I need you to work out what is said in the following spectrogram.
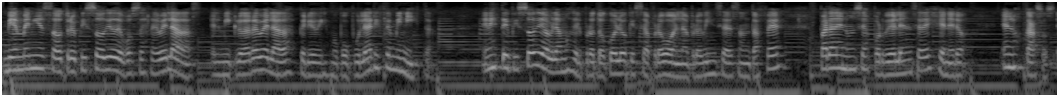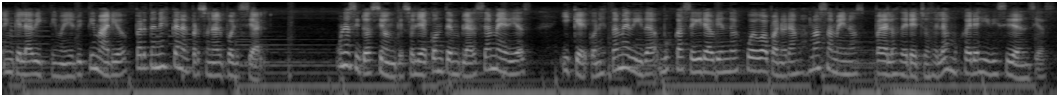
Bienvenidos a otro episodio de Voces Reveladas, el micro de Reveladas, periodismo popular y feminista. En este episodio hablamos del protocolo que se aprobó en la provincia de Santa Fe para denuncias por violencia de género en los casos en que la víctima y el victimario pertenezcan al personal policial. Una situación que solía contemplarse a medias y que, con esta medida, busca seguir abriendo el juego a panoramas más amenos para los derechos de las mujeres y disidencias.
